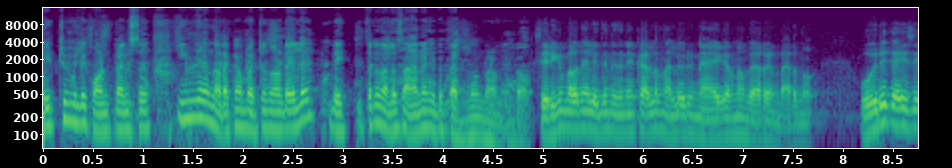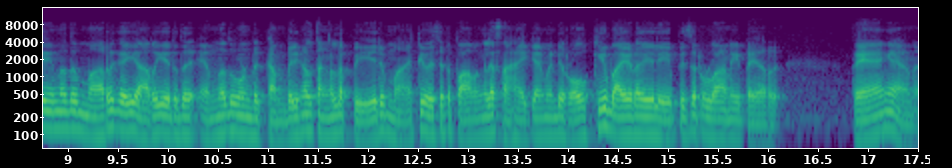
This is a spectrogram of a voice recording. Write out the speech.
ഏറ്റവും വലിയ കോൺഫിഡൻസ്. ഇങ്ങനെ നടക്കാൻ പറ്റുന്നുണ്ടെങ്കിൽ ദേ ഇത്ര നല്ല സാധനം കിട്ടി തരുന്നോണ്ടാണ് കേട്ടോ. ശരിക്കും പറഞ്ഞാൽ ഇതിന് ഇതിനേക്കാളും നല്ലൊരു ന്യായീകരണം വേറെ ഉണ്ടായിരുന്നു. ഒരു കൈ ചെയ്യുന്നത് മറു കൈ അറിയരുത് എന്നതുകൊണ്ട് കമ്പനികൾ തങ്ങളുടെ പേര് മാറ്റി വെച്ചിട്ട് പാവങ്ങളെ സഹായിക്കാൻ വേണ്ടി റോക്കി ബായുടെ കയ്യിൽ ഏൽപ്പിച്ചിട്ടുള്ളതാണ് ഈ ടയർ തേങ്ങയാണ്.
